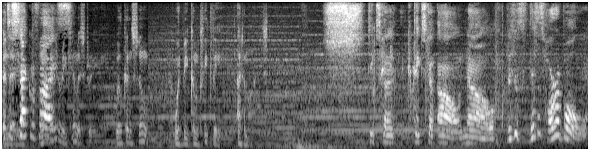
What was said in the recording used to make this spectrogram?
And It's a sacrifice. My chemistry will consume, would be completely atomized. Shh, Deke's gonna. Deke's gonna. Oh no! This is this is horrible.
